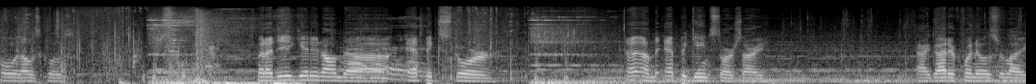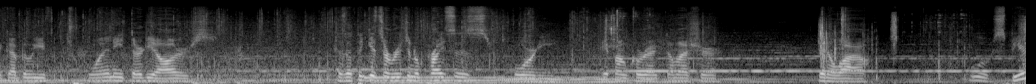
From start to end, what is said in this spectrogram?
Oh, that was close. But I did get it on the Epic Store. Uh, on the Epic Game Store, sorry. I got it when it was for like, I believe, 20 $30. Because I think its original price is 40 if I'm correct. I'm not sure. Been a while. Ooh, spear?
